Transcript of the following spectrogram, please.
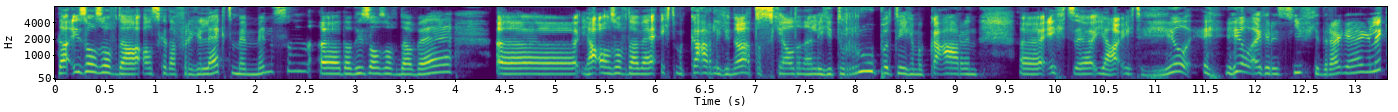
Dat is alsof dat, als je dat vergelijkt met mensen, uh, dat is alsof dat wij uh, ja, alsof dat wij echt elkaar liggen uit te schelden en liggen te roepen tegen elkaar. En uh, echt, uh, ja, echt heel, heel agressief gedrag eigenlijk.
